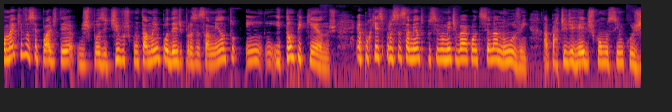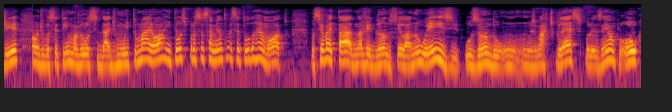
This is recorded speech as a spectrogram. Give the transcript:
Como é que você pode ter dispositivos com tamanho poder de processamento em, em, e tão pequenos? É porque esse processamento possivelmente vai acontecer na nuvem, a partir de redes como 5G, onde você tem uma velocidade muito maior, então esse processamento vai ser todo remoto. Você vai estar tá navegando, sei lá, no Waze, usando um, um, Smart Glass, por exemplo, ou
